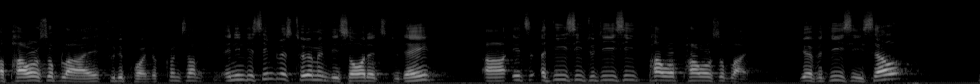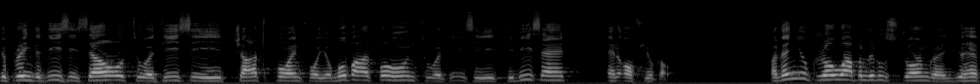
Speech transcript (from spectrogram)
a power supply to the point of consumption. And in the simplest term, and we saw that today, uh, it's a DC to DC power, power supply. You have a DC cell, you bring the DC cell to a DC charge point for your mobile phone, to a DC TV set, and off you go. But when you grow up a little stronger and you have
